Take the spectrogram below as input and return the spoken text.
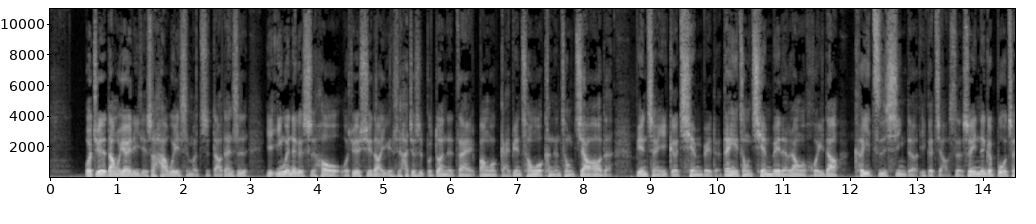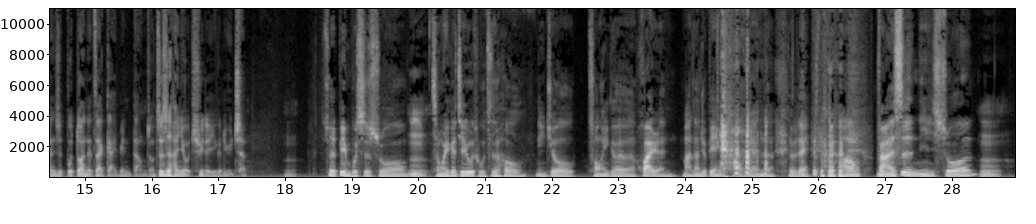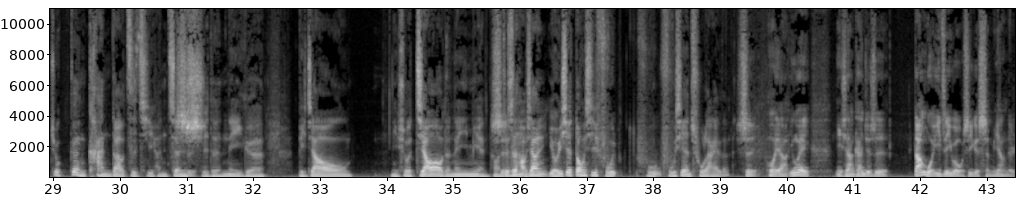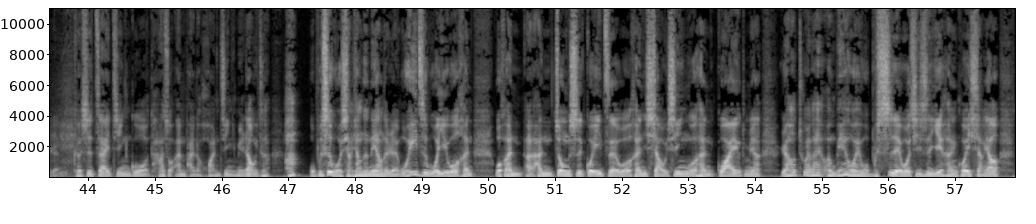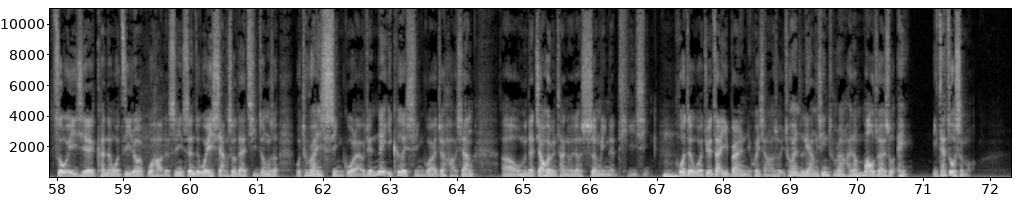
我觉得当我愿意理解说他为什么知道，但是也因为那个时候，我觉得学到一个是，他就是不断的在帮我改变，从我可能从骄傲的变成一个谦卑的，但也从谦卑的让我回到可以自信的一个角色。所以那个过程是不断的在改变当中，这是很有趣的一个旅程。嗯所以并不是说，嗯，成为一个基督徒之后，你就从一个坏人马上就变一个好人了，对不对？然后反而是你说，嗯，就更看到自己很真实的那一个比较，你说骄傲的那一面，哦是就是好像嗯有一些东西浮浮浮现出来了。是会啊，因为你想想看，就是当我一直以为我是一个什么样的人，可是，在经过他所安排的环境里面，让我一直啊，我不是我想象的那样的人。我一直我以为我很我很呃很重视规则，我很小心，我很乖，怎么样？然后突然发现，哦，没有诶、我不是诶、我其实也很会想要做一些可能我自己认为不好的事情，甚至我也享受在其中的时候，我突然醒过来。我觉得那一刻醒过来，就好像呃，我们在教会里面常有叫圣灵的提醒，嗯，或者我觉得在一般人你会想到说，突然良心突然好像冒出来说，哎、你在做什么？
